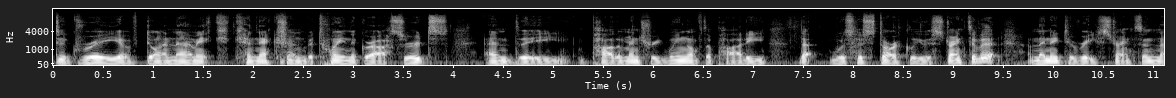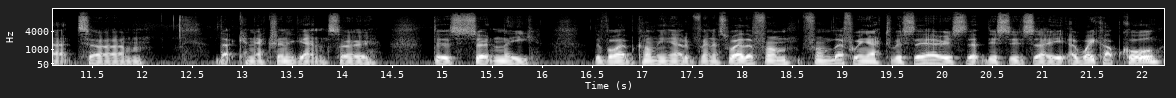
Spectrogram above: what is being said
degree of dynamic connection between the grassroots and the parliamentary wing of the party that was historically the strength of it, and they need to re-strengthen that um, that connection again. So there's certainly the vibe coming out of Venezuela from from left wing activists there is that this is a, a wake up call,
